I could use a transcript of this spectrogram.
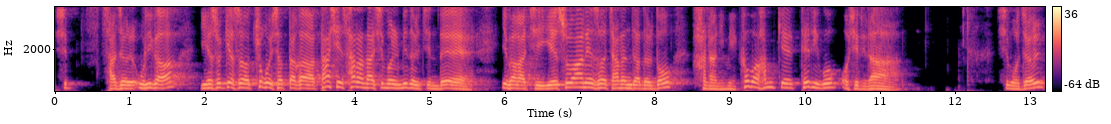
14절 우리가 예수께서 죽으셨다가 다시 살아나심을 믿을진데 이와 같이 예수 안에서 자는 자들도 하나님이 그와 함께 데리고 오시리라. 15절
